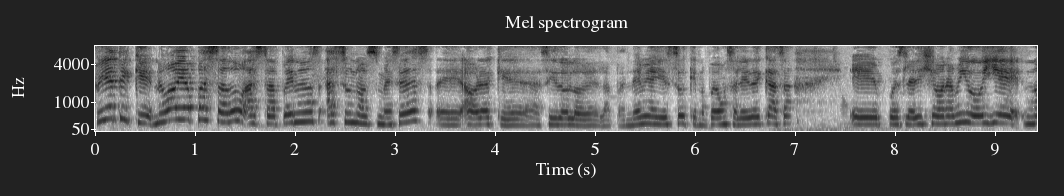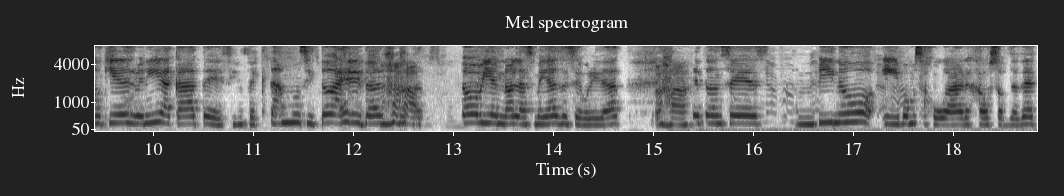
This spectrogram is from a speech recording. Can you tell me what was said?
Fíjate que no había pasado hasta apenas hace unos meses, eh, ahora que ha sido lo de la pandemia y eso, que no podemos salir de casa, eh, pues le dije a un amigo, oye, ¿no quieres venir acá? Te desinfectamos y todo, y todo, todo bien, ¿no? Las medidas de seguridad. Entonces vino y vamos a jugar House of the Dead.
